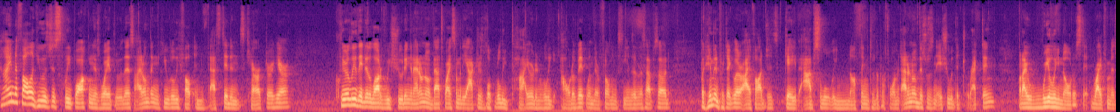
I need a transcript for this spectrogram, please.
Kind of felt like he was just sleepwalking his way through this. I don't think he really felt invested in his character here clearly they did a lot of reshooting, and I don't know if that's why some of the actors look really tired and really out of it when they're filming scenes in this episode. But him in particular, I thought just gave absolutely nothing to the performance. I don't know if this was an issue with the directing, but I really noticed it right from his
